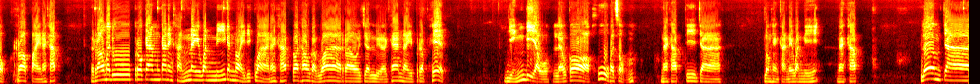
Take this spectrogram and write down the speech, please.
ตกรอบไปนะครับเรามาดูโปรแกรมการแข่งขันในวันนี้กันหน่อยดีกว่านะครับ ก็เท่ากับว่าเราจะเหลือแค่ในประเภท หญิงเดี่ยวแล้วก็คู่ผสม นะครับ ที่จะลงแข่งขันในวันนี้นะครับ เริ่มจาก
